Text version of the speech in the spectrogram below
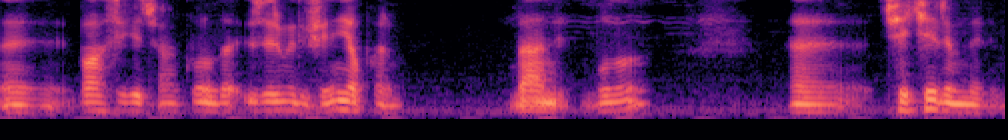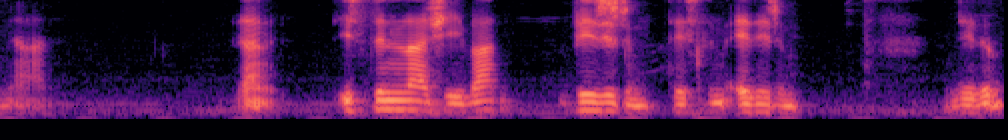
e, bahsi geçen konuda üzerime düşeni yaparım. Ben dedim bunu e, çekerim dedim yani. Yani istenilen şeyi ben veririm, teslim ederim dedim.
